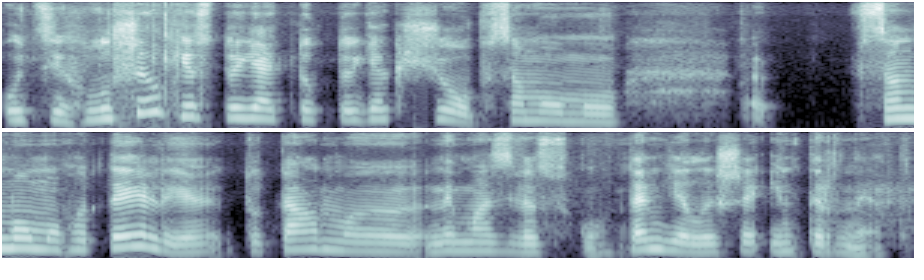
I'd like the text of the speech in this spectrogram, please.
оці глушилки стоять, тобто, якщо в самому в самому готелі, то там нема зв'язку, там є лише інтернет.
